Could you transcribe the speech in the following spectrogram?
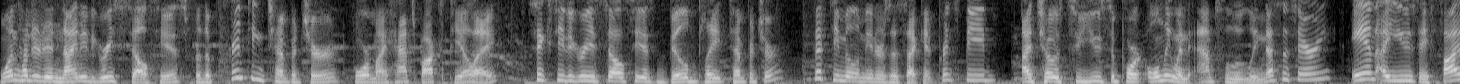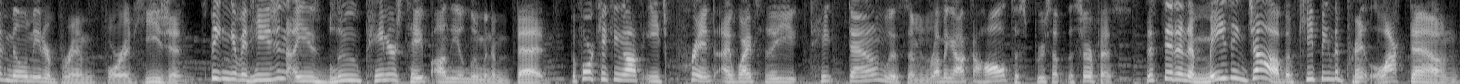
190 degrees Celsius for the printing temperature for my Hatchbox PLA, 60 degrees Celsius build plate temperature, 50 millimeters a second print speed. I chose to use support only when absolutely necessary, and I used a 5mm brim for adhesion. Speaking of adhesion, I used blue painter's tape on the aluminum bed. Before kicking off each print, I wiped the tape down with some rubbing alcohol to spruce up the surface. This did an amazing job of keeping the print locked down.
